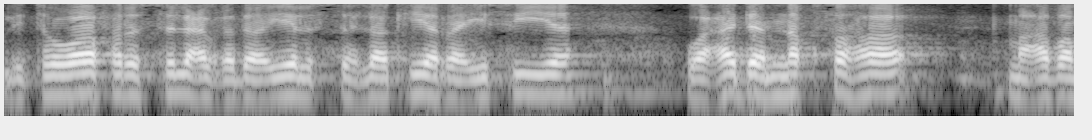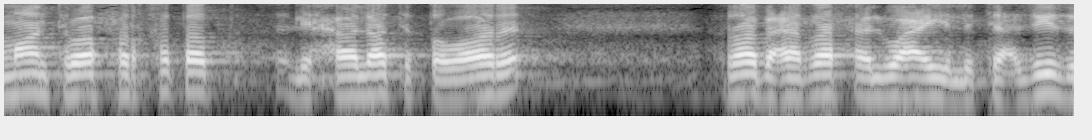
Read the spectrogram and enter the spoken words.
لتوافر السلع الغذائية الاستهلاكية الرئيسية وعدم نقصها مع ضمان توفر خطط لحالات الطوارئ. رابعا رفع الوعي لتعزيز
